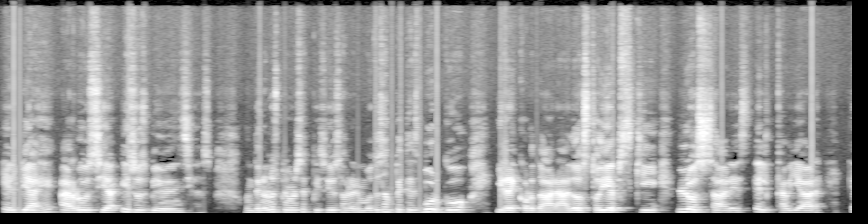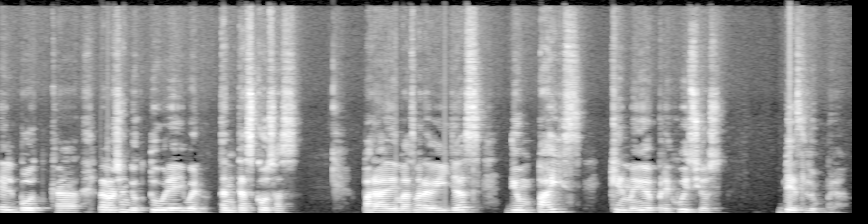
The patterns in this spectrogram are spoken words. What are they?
El viaje a Rusia y sus vivencias, donde en los primeros episodios hablaremos de San Petersburgo y recordar a Dostoyevsky, los zares, el caviar, el vodka, la revolución de octubre y bueno, tantas cosas para además maravillas de un país que en medio de prejuicios deslumbra.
